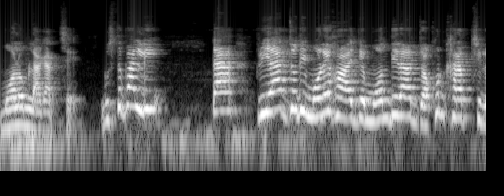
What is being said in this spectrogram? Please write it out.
মলম লাগাচ্ছে। বুঝতে পারলি? তা প্রিয়ার যদি মনে হয় যে মন্দিরা যখন খারাপ ছিল,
